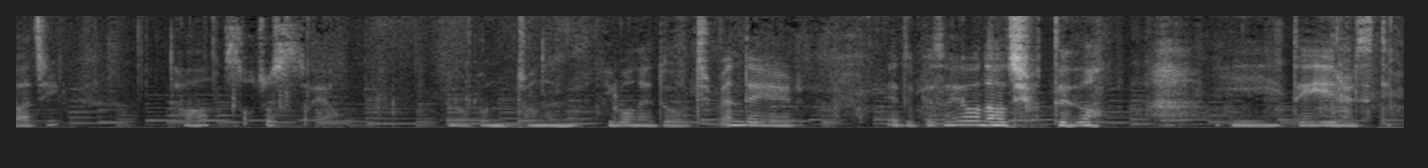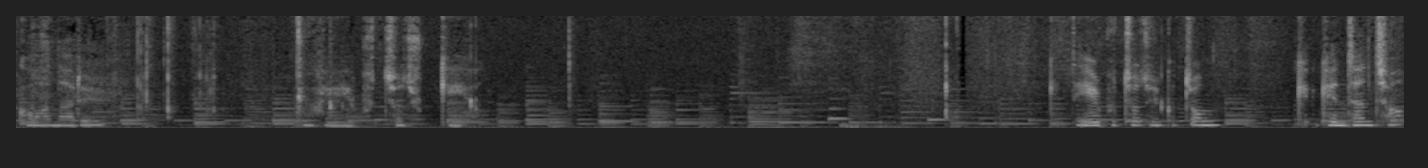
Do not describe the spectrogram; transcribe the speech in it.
날짜까지 다 써줬어요. 여러분 저는 이번에도 집밴드에 늪에서 헤어나오지 못해서 이 데이일 스티커 하나를 여기 위에 붙여줄게요. 데일 붙여주니까 좀 게- 괜찮죠?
